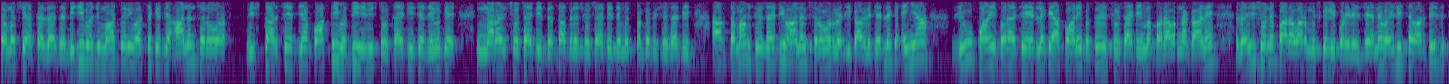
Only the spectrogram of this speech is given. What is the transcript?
સમસ્યા સર્જાય છે. બીજી બાજુ મહત્વની વાત છે કે જે આનંદ સરોવર વિસ્તાર છે જ્યાં પાંચથી વધુ એવી સોસાયટી છે જેવી કે નારાયણ સોસાયટી દત્તાત્રેય સોસાયટી તેમજ પ્રગતિ સોસાયટી આ તમામ સોસાયટીઓ આનંદ સરોવર નજીક આવેલી છે. એટલે કે અહીંયા જેવું પાણી ભરાય છે એટલે કે આ પાણી બધું સોસાયટીમાં ભરાવાના કારણે રહીશોને પારાવાર મુશ્કેલી પડી રહી છે. અને વહેલી સવારથી જ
